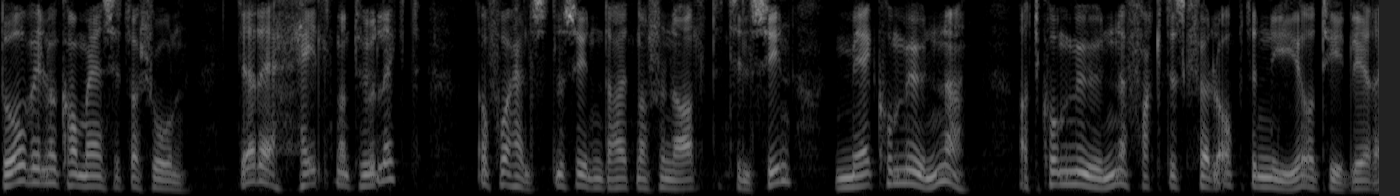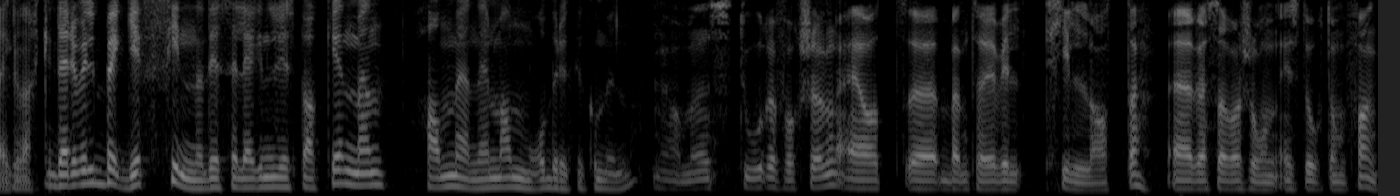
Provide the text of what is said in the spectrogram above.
Da vil vi komme i en situasjon der det er helt naturlig å få Helsetilsynet til å ha et nasjonalt tilsyn med kommunene at kommunene faktisk følger opp det nye og tydelige regelverket. Dere vil begge finne disse legene i Lysbakken, men han mener man må bruke kommunene. Ja, men Den store forskjellen er at eh, Bent Høie vil tillate eh, reservasjon i stort omfang.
